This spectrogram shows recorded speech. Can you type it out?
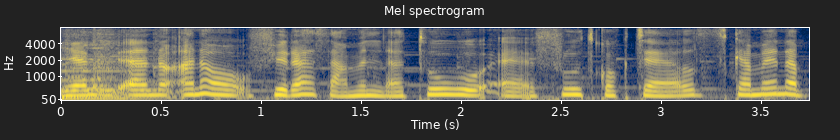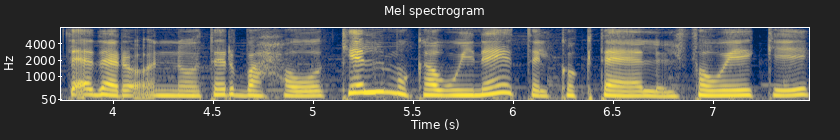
يلي أنا أنا وفراس عملنا two fruit cocktails كمان بتقدروا إنه تربحوا كل مكونات الكوكتيل الفواكه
